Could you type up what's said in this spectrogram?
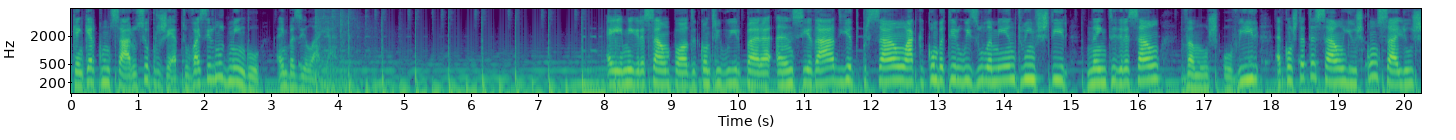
quem quer começar o seu projeto. Vai ser no domingo, em Basileia. A imigração pode contribuir para a ansiedade e a depressão. Há que combater o isolamento, investir na integração. Vamos ouvir a constatação e os conselhos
